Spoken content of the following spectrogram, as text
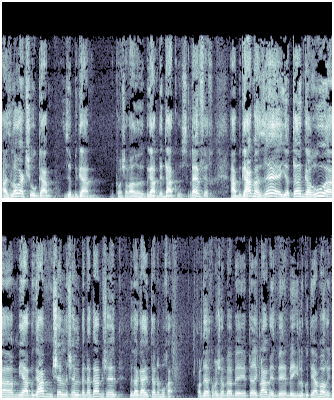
אז לא רק שהוא גם, זה פגם, כמו שאמרנו, זה פגם בדקוס, להפך, הפגם הזה יותר גרוע מהפגם של, של בן אדם של בדרגה יותר נמוכה. על דרך כמו שאומר בפרק ל' בלקוטי המורים.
